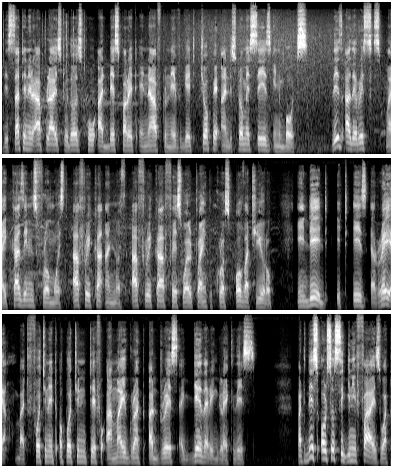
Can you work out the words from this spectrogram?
This certainly applies to those who are desperate enough to navigate choppy and stormy seas in boats. These are the risks my cousins from West Africa and North Africa face while trying to cross over to Europe. Indeed, it is a rare but fortunate opportunity for a migrant to address a gathering like this. But this also signifies what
